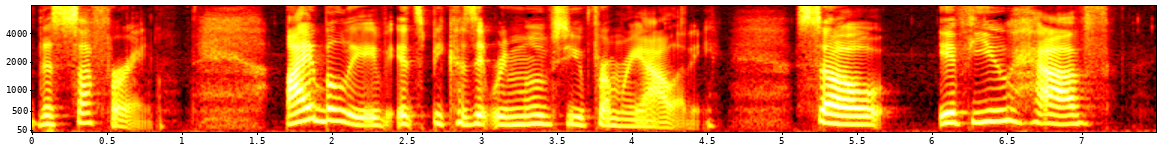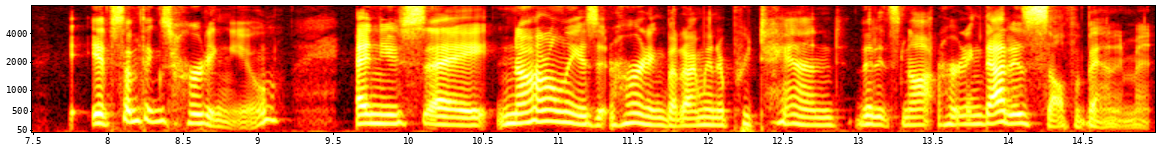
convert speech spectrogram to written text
the suffering?" I believe it's because it removes you from reality. So, if you have if something's hurting you, and you say, not only is it hurting, but I'm going to pretend that it's not hurting, that is self abandonment.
